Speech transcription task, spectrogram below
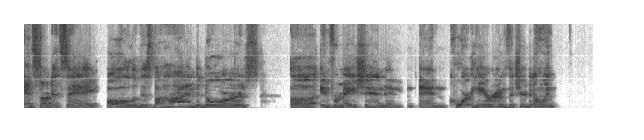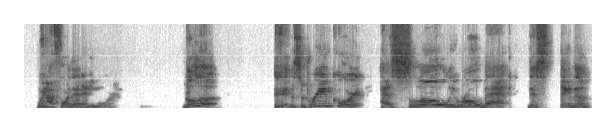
and started saying all of this behind the doors uh information and and court hearings that you're doing we're not for that anymore go look the supreme court has slowly rolled back this thing of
